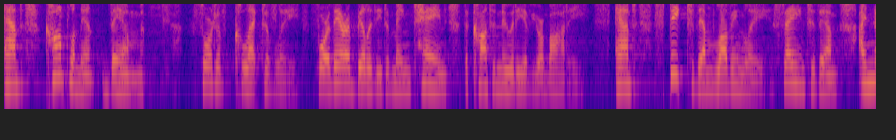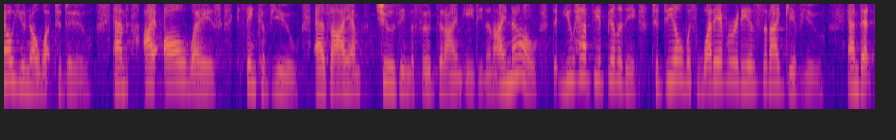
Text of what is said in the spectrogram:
and complement them sort of collectively for their ability to maintain the continuity of your body and speak to them lovingly, saying to them, I know you know what to do, and I always think of you as I am choosing the food that I'm eating. And I know that you have the ability to deal with whatever it is that I give you, and that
